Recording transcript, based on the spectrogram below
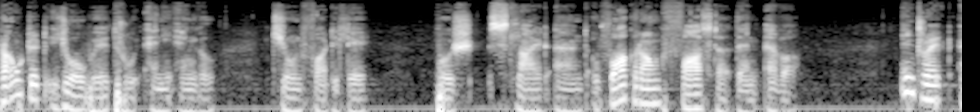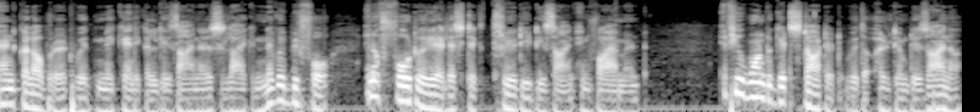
Route it your way through any angle, tune for delay, push, slide and walk around faster than ever. Interact and collaborate with mechanical designers like never before in a photorealistic 3D design environment. If you want to get started with the Altium Designer,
